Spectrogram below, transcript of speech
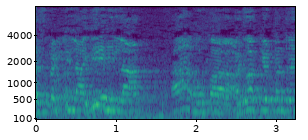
ರೆಸ್ಪೆಕ್ಟ್ ಇಲ್ಲ ಏನಿಲ್ಲ. ಒಬ್ಬ ಅಡ್ವೊಕೇಟ್ ಅಂದ್ರೆ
